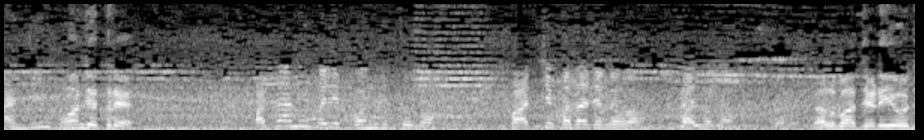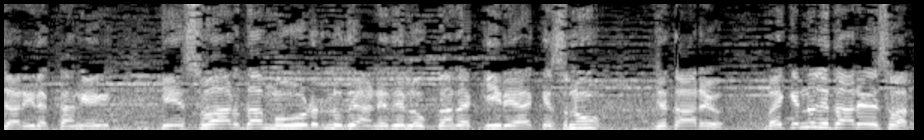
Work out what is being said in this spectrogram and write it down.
ਹਾਂਜੀ ਕੌਣ ਜਿੱਤ ਰਿਹਾ ਪਤਾ ਨਹੀਂ ਭਾਜੀ ਕੌਣ ਜਿੱਤੂਗਾ ਬਾਅਦ 'ਚ ਪਤਾ ਚੱਲੇਗਾ ਕੱਲ ਗੱਲਬਾਤ ਜਿਹੜੀ ਉਹ ਜਾਰੀ ਰੱਖਾਂਗੇ ਕਿ ਇਸ ਵਾਰ ਦਾ ਮੂਡ ਲੁਧਿਆਣੇ ਦੇ ਲੋਕਾਂ ਦਾ ਕੀ ਰਿਹਾ ਕਿਸ ਨੂੰ ਜਿਤਾ ਰਹੇ ਹੋ ਬਾਈ ਕਿਹਨੂੰ ਜਿਤਾ ਰਹੇ ਹੋ ਇਸ ਵਾਰ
